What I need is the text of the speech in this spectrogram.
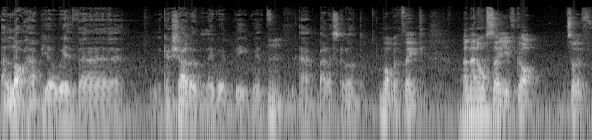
a lot happier with uh, Gallardo than they would be with Mm. um, one would think. And then also you've got sort of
